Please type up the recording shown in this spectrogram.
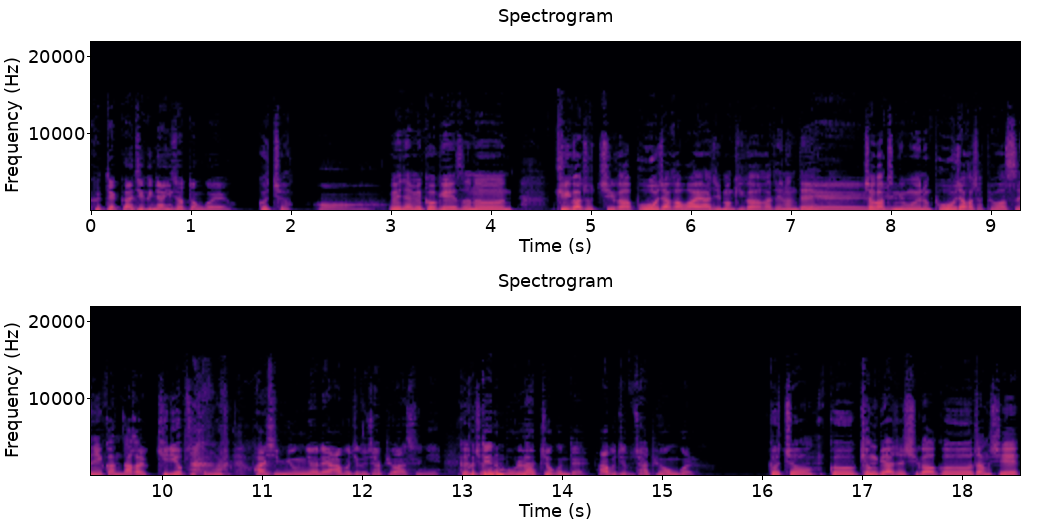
그때까지 그냥 있었던 거예요. 그렇죠. 어. 왜냐하면 거기에서는 귀가 조치가 보호자가 와야지만 귀가가 되는데 예, 저 같은 예. 경우에는 보호자가 잡혀왔으니까 나갈 길이 없었던 거죠. 86년에 아버지도 잡혀왔으니 그렇죠. 그때는 몰랐죠, 근데 아버지도 잡혀온 걸. 그렇죠. 그 경비 아저씨가 그 당시에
